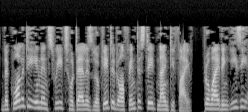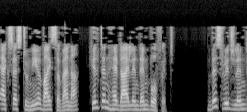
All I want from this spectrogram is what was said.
The Quality Inn and Suites Hotel is located off Interstate 95, providing easy access to nearby Savannah, Hilton Head Island and Beaufort. This Ridgeland,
